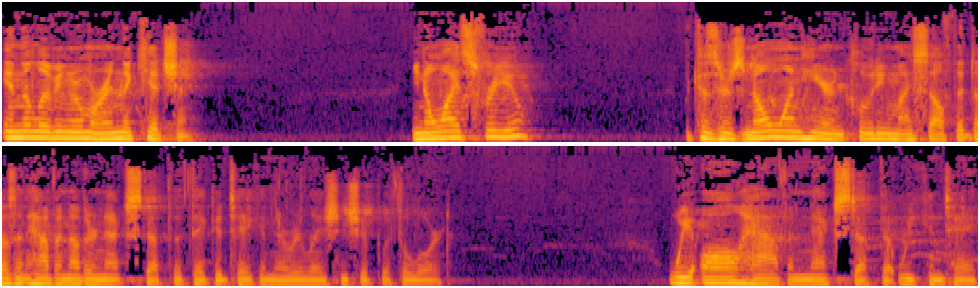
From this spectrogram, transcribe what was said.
in the living room, or in the kitchen. You know why it's for you? Because there's no one here, including myself, that doesn't have another next step that they could take in their relationship with the Lord. We all have a next step that we can take.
